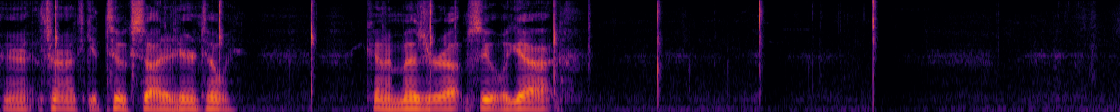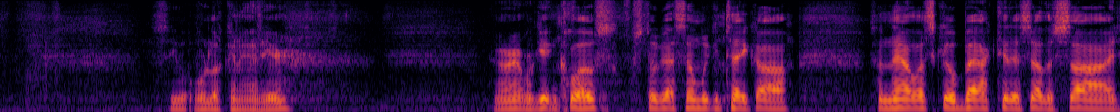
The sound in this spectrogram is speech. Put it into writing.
All right, try not to get too excited here until we kind of measure up and see what we got. See what we're looking at here. All right, we're getting close. Still got some we can take off. So now let's go back to this other side.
